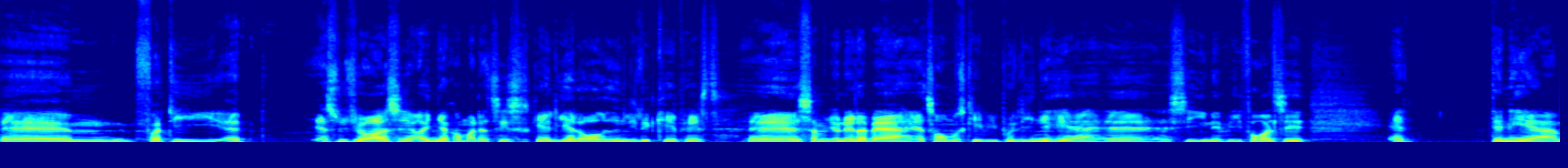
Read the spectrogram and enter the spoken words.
Øhm, fordi at jeg synes jo også, og inden jeg kommer der til, så skal jeg lige have lov at ride en lille kæphest, øh, som jo netop er, jeg tror måske, vi er på linje her, øh, Signe, i forhold til, at den her,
